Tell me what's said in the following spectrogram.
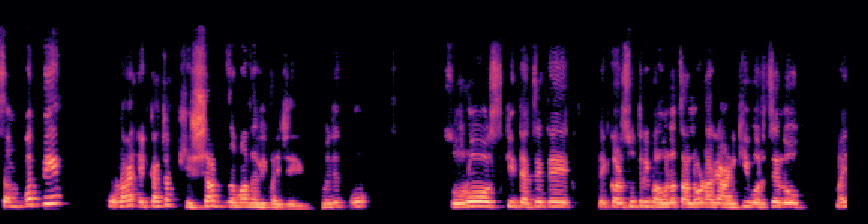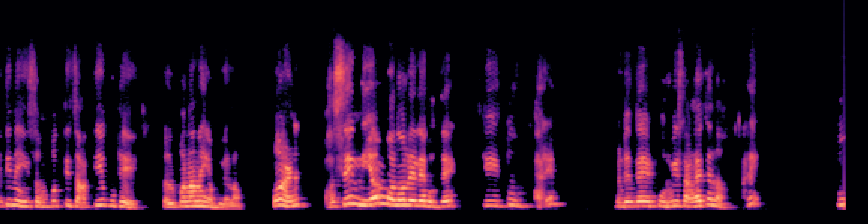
संपत्ती कोणा एकाच्या खिशात जमा झाली पाहिजे. म्हणजे तो सोरोस की त्याचे ते ते कळसूत्री बाहुलं चालवणारे आणखी वरचे लोक माहिती नाही संपत्ती जातीय कुठे? कल्पना नाही आपल्याला. पण असे नियम बनवलेले होते की तू अरे म्हणजे ते पूर्वी सांगायचे ना अरे तू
